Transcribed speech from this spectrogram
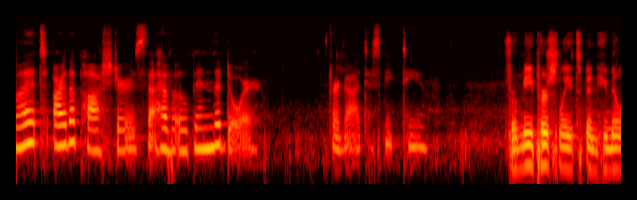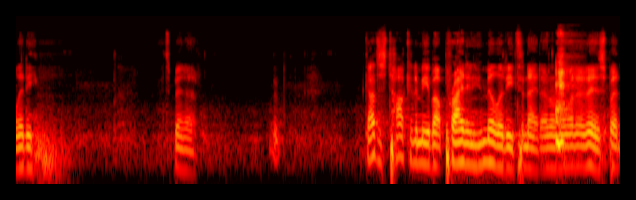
What are the postures that have opened the door for God to speak to you? For me personally, it's been humility. It's been a. God's talking to me about pride and humility tonight. I don't know what it is, but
